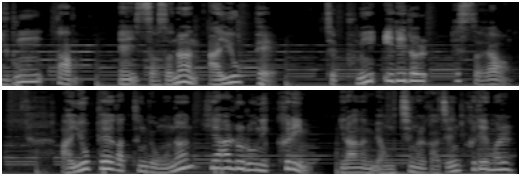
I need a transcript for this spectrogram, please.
유분감 에 있어서는 아이오페 제품이 1위를 했어요. 아이오페 같은 경우는 hyaluronic 크림이라는 명칭을 가진 크림을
